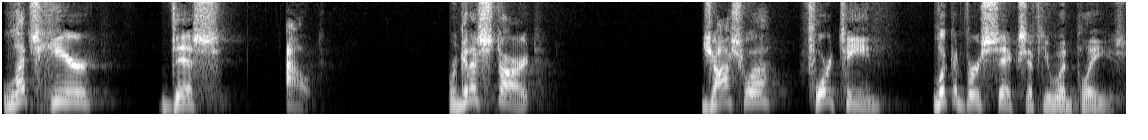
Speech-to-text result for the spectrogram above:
let's hear this out. We're going to start Joshua 14, Look at verse 6, if you would please.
